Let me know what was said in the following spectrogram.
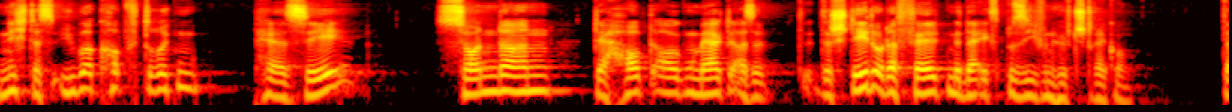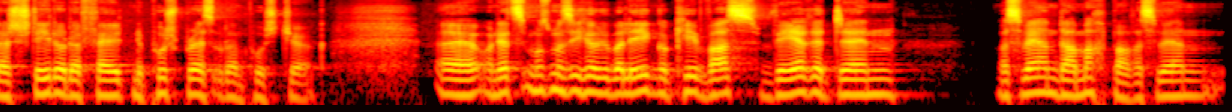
nicht das Überkopfdrücken per se, sondern der Hauptaugenmerk, also das steht oder fällt mit einer explosiven Hüftstreckung. Da steht oder fällt eine Push Press oder ein Push Jerk. Äh, und jetzt muss man sich halt überlegen, okay, was wäre denn, was wären da machbar? Was wären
